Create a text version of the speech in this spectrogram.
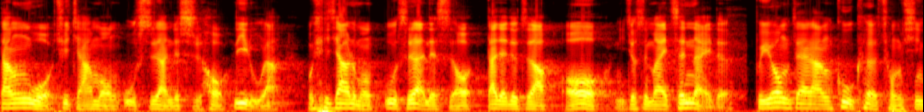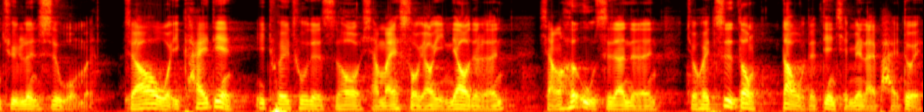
当我去加盟五十岚的时候，例如啦，我去加盟五十岚的时候，大家就知道，哦，你就是卖真奶的，不用再让顾客重新去认识我们。只要我一开店，一推出的时候，想买手摇饮料的人，想要喝五十岚的人，就会自动到我的店前面来排队。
